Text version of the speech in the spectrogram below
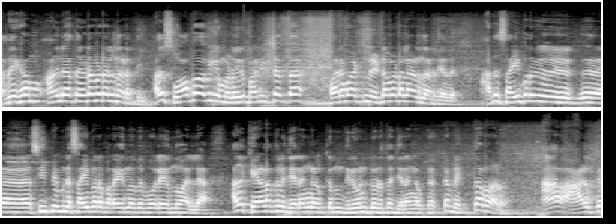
അദ്ദേഹം അതിനകത്ത് ഇടപെടൽ നടത്തി. അത് സ്വാഭാവികമാണ്. ഒരു മനുഷ്യത്വ പരമായിട്ടുള്ള ഇടപെടലാണ് നടത്തിയത്. അത് സൈബർ സി പി എമ്മിന്റെ സൈബർ പറയുന്നത് പോലെയൊന്നും അല്ല. അത് കേരളത്തിലെ ജനങ്ങൾക്കും തിരുവനന്തപുരത്തെ ജനങ്ങൾക്കൊക്കെ വ്യക്തമാണ്. ആ ആൾക്ക്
